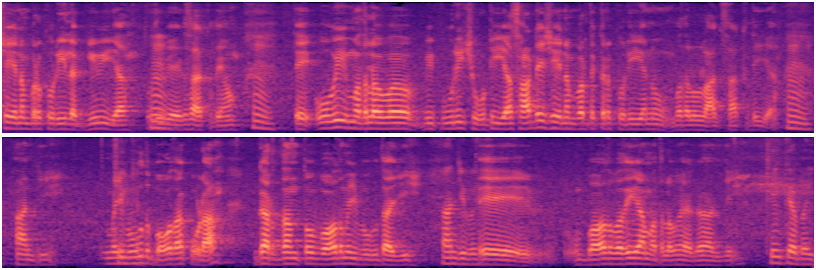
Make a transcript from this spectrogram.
6 ਨੰਬਰ ਖੁਰੀ ਲੱਗੀ ਹੋਈ ਆ ਤੁਸੀਂ ਵੇਖ ਸਕਦੇ ਹੋ। ਤੇ ਉਹ ਵੀ ਮਤਲਬ ਵੀ ਪੂਰੀ ਛੋਟੀ ਆ 6.5 ਨੰਬਰ ਤੱਕ ਖੁਰੀ ਇਹਨੂੰ ਮਤਲਬ ਲੱਗ ਸਕਦੀ ਆ। ਹਾਂਜੀ। ਮਜ਼ਬੂਤ ਬਹੁਤ ਆ ਘੋੜਾ ਗਰਦਨ ਤੋਂ ਬਹੁਤ ਮਜ਼ਬੂਤ ਆ ਜੀ। ਹਾਂਜੀ ਬਾਈ। ਤੇ ਬਹੁਤ ਵਧੀਆ ਮਤਲਬ ਹੈਗਾ ਜੀ। ਠੀਕ ਹੈ ਬਾਈ।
